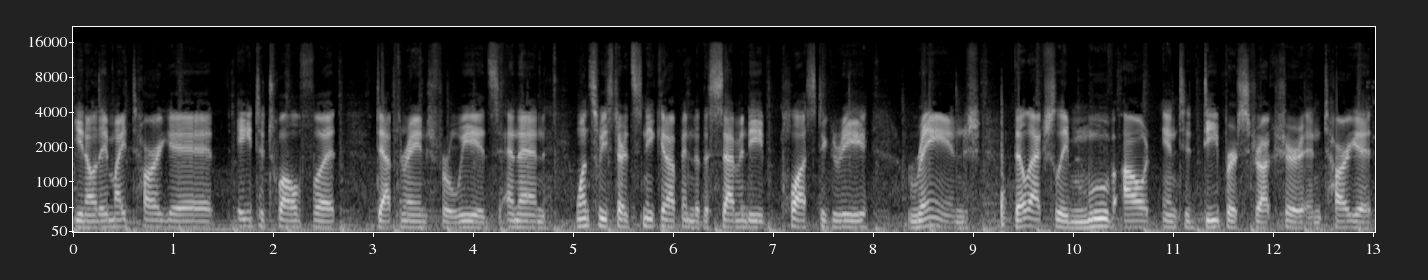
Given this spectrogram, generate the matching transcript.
You know, they might target 8 to 12 foot depth range for weeds. And then once we start sneaking up into the 70 plus degree range, they'll actually move out into deeper structure and target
